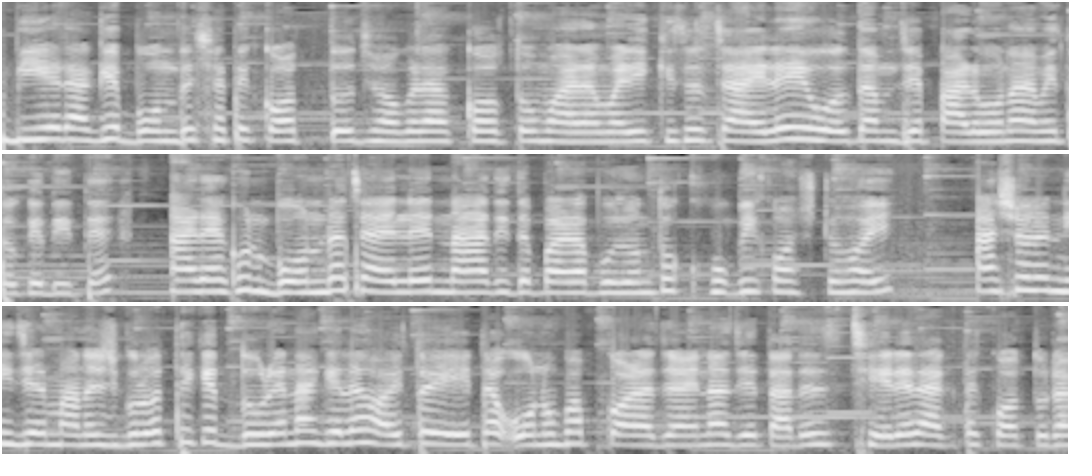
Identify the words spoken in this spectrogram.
বিয়ের আগে বোনদের সাথে কত ঝগড়া, কত মারামারি, কিছু চাইলেই বলতাম যে পারব না আমি তোকে দিতে। আর এখন বোনরা চাইলে না দিতে পারা পর্যন্ত খুবই কষ্ট হয়। আসলে নিজের মানুষগুলোর থেকে দূরে না গেলে হয়তো এটা অনুভব করা যায় না যে তাদের ছেড়ে রাখতে কতটা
